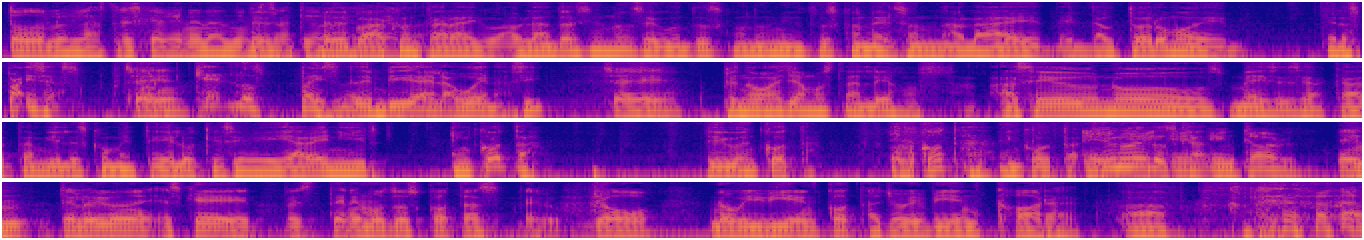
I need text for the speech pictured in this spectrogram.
todos los lastres que vienen Les, administrativos. les del voy a tema. contar algo. Hablando hace unos segundos, unos minutos con Nelson, hablaba de- del autódromo de, de los paisas. ¿Por qué los paisas? Envidia de la buena, ¿sí? Sí. Pues no vayamos tan lejos. Hace unos meses acá también les comenté de lo que se veía venir en Cota. Digo en Cota. ¿En Cota? En Cota. Y uno de los can- En- te lo digo, es que pues tenemos dos cotas, pero yo no viví en Cota, yo viví en Cora. Ah.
